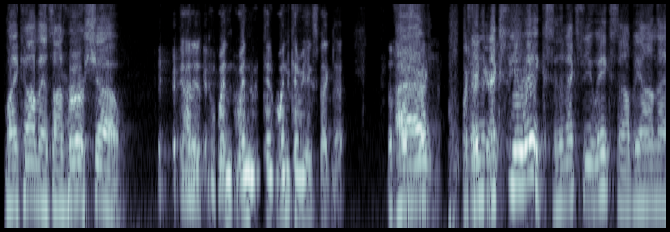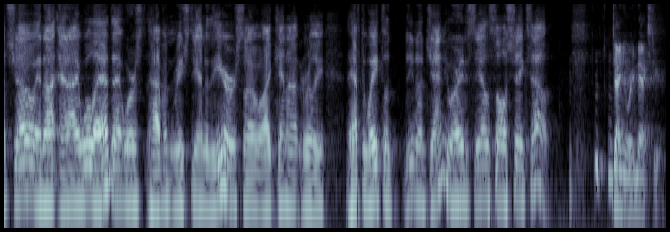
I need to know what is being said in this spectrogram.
my comments on her show. Got it. When when can when can we expect that? Uh, strike, before strike in the next few weeks. In the next few weeks, I'll be on that show, and I and I will add that we're haven't reached the end of the year, so I cannot really. I have to wait till you know January to see how this all shakes out. January next year.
